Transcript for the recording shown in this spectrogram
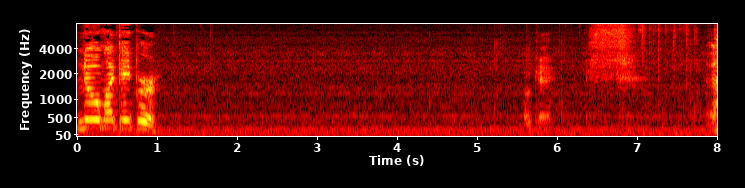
No, my paper. Okay.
